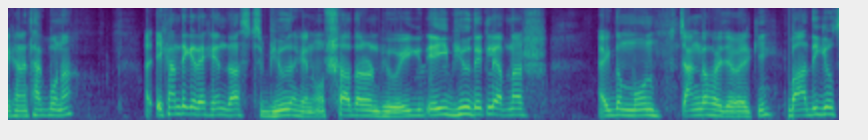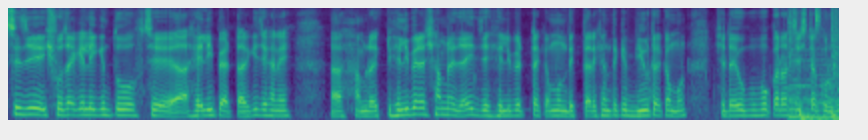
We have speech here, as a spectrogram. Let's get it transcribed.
এখানে থাকব না। আর এখান থেকে দেখেন জাস্ট ভিউ দেখেন, অসাধারণ ভিউ এই এই ভিউ দেখলে আপনার একদম মন চাঙ্গা হয়ে যাবে আর কি। বাঁ দিকে হচ্ছে যে সোজা গেলে কিন্তু হচ্ছে হেলিপ্যাডটা আর কি, যেখানে আমরা একটু হেলিপ্যাডের সামনে যাই, যে হেলিপ্যাডটা কেমন দেখতে, আর এখান থেকে ভিউটা কেমন, সেটাই উপভোগ করার চেষ্টা করব।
